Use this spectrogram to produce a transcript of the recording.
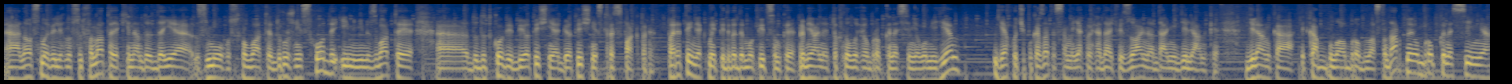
е, на основі лігносульфоната, який нам додає змогу сформувати дружні сходи і мінімізувати е, додаткові біотичні і абіотичні стрес-фактори. Перед тим як ми підведемо підсумки преміальної технології обробки насіння Ломіген, я хочу показати саме, як виглядають візуально дані ділянки. Ділянка, яка була оброблена стандартною обробкою насіння,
